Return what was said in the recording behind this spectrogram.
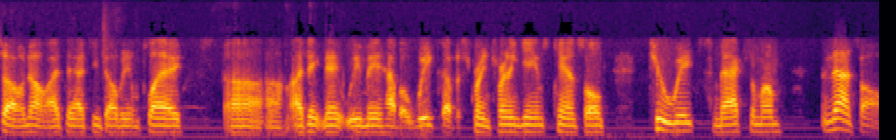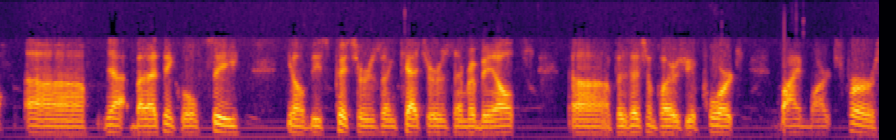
So no, I think I think they'll be in play. Uh, I think may, we may have a week of a spring training games canceled, two weeks maximum, and that's all. Uh, yeah, but I think we'll see, you know, these pitchers and catchers and everybody else, uh, position players report by March 1st,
